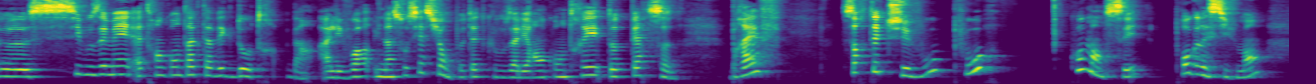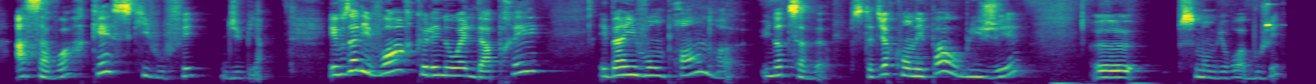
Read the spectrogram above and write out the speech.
Euh, si vous aimez être en contact avec d'autres, ben allez voir une association. Peut-être que vous allez rencontrer d'autres personnes. Bref, sortez de chez vous pour commencer progressivement à savoir qu'est-ce qui vous fait du bien. Et vous allez voir que les Noëls d'après, eh ben ils vont prendre une autre saveur. C'est-à-dire qu'on n'est pas obligé. Euh, mon bureau a bougé.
